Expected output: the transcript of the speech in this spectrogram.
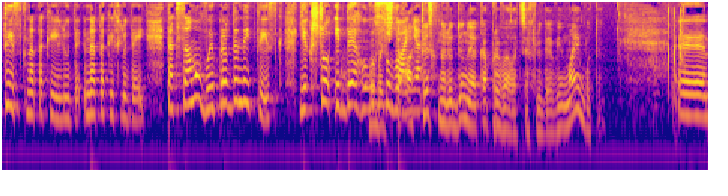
тиск на такий людей на таких людей. Так само виправданий тиск, якщо іде Вибачте, голосування. а тиск на людину, яка привела цих людей, він має бути? Е,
